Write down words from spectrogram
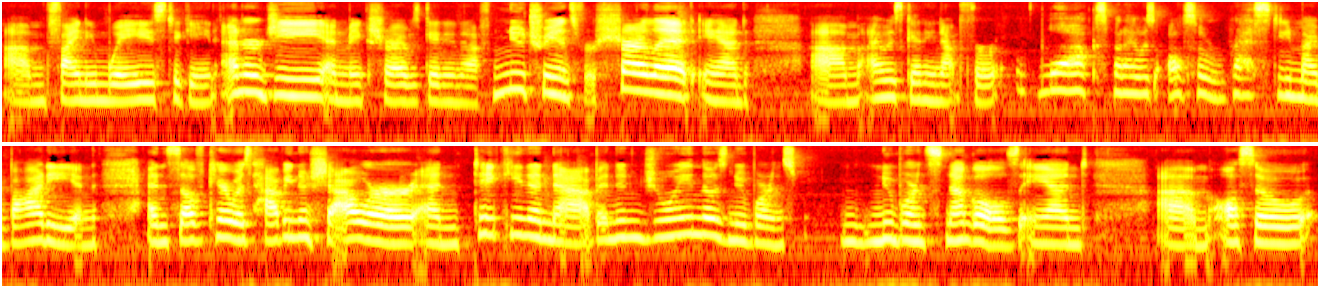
um, finding ways to gain energy and make sure I was getting enough nutrients for Charlotte. And um, I was getting up for walks, but I was also resting my body. And, and self care was having a shower and taking a nap and enjoying those newborn, newborn snuggles. And um, also,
